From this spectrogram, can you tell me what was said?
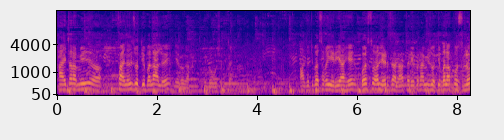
हाय तर आम्ही फायनल ज्योतिबाला आलो आहे हे बघा हे बघू शकता हा ज्योतिबा सगळा एरिया आहे. बस थोडा लेट झाला तरी पण आम्ही ज्योतिबाला पोचलो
